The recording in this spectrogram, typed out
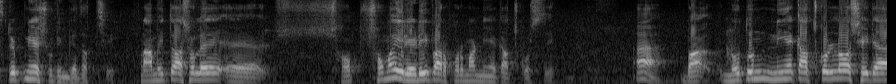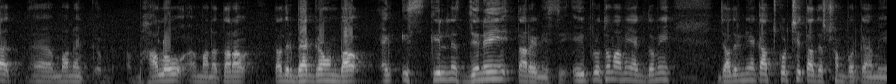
স্ক্রিপ্ট নিয়ে শুটিংয়ে যাচ্ছি। আমি তো আসলে সব সময় রেডি পারফর্মার নিয়ে কাজ করছি। হ্যাঁ বা নতুন নিয়ে কাজ করলেও সেটা মানে ভালো মানে তারা, তাদের ব্যাকগ্রাউন্ড বা স্কিলনেস জেনেই তারা নিছি। এই প্রথম আমি একদমই যাদের নিয়ে কাজ করছি, তাদের সম্পর্কে আমি,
